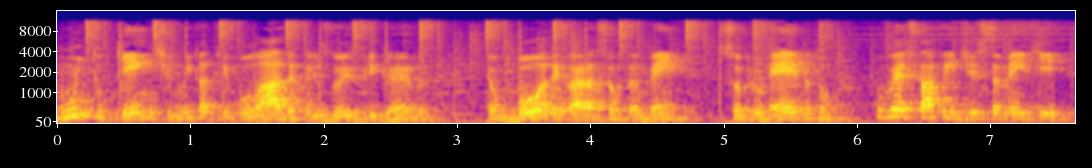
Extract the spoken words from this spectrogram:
muito quente, muito atribulada com eles dois brigando. Então, boa declaração também sobre o Hamilton. O Verstappen diz também que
